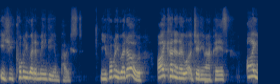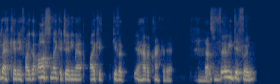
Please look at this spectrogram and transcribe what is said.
is you probably read a Medium post. You probably read, oh, I kind of know what a journey map is. I reckon if I got asked to make a journey map, I could give a have a crack at it. Mm. That's very different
